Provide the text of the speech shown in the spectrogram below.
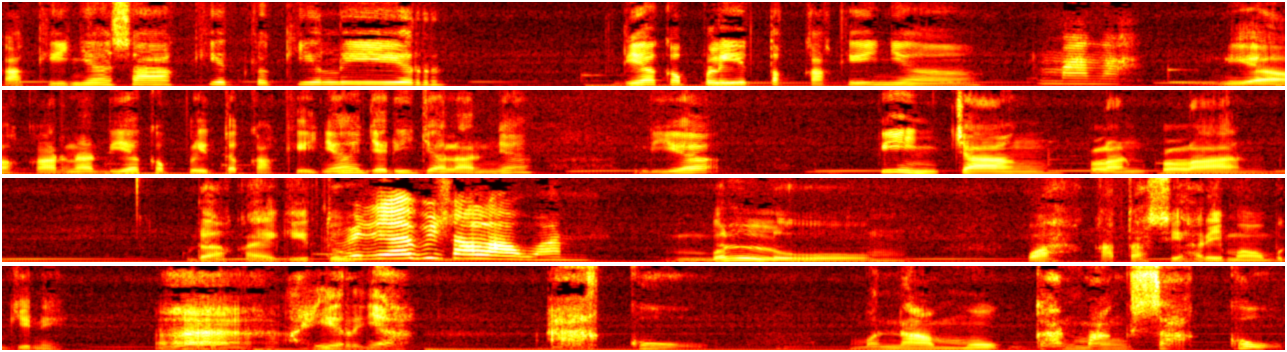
kakinya sakit kekilir. Dia kepelitek kakinya. Mana? Ya, karena dia kepelitek kakinya, jadi jalannya dia pincang pelan-pelan. Udah kayak gitu. Tapi dia bisa lawan. Belum. Wah, kata si harimau begini. Ah, akhirnya aku menemukan mangsaku.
